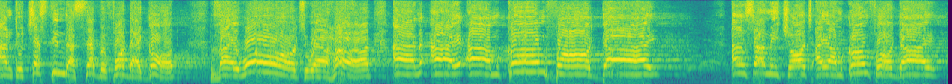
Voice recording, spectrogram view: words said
and to chasten thyself before thy God, thy words were heard, and I am come for thy. Answer me, church. I am come for thy.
